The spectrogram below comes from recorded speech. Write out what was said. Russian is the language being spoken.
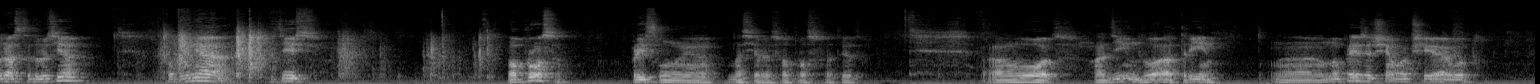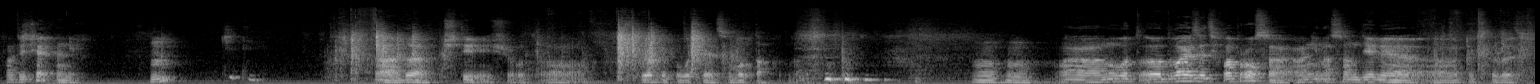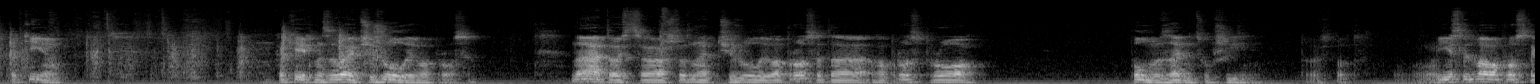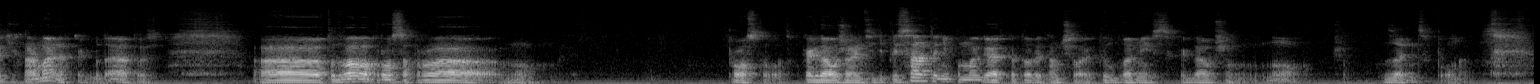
Здравствуйте, друзья. Вот у меня здесь вопросы, присланные на сервис вопросов и ответов. А, вот. Один, два, три. А, но прежде чем вообще вот отвечать на них. М? Четыре. А, да, четыре еще. Вот. А, четвертый получается вот так вот. Угу. А, ну вот э, два из этих вопроса, они на самом деле, э, как сказать, какие, как я их называю, тяжелые вопросы. Да, то есть, э, что значит тяжелый вопрос? Это вопрос про полную задницу в жизни. То есть, вот, если два вопроса таких нормальных, как бы, да, то есть, то два вопроса про ну, просто вот, когда уже антидепрессанты не помогают, которые там человек пил два месяца, когда, в общем, ну, задница полная.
